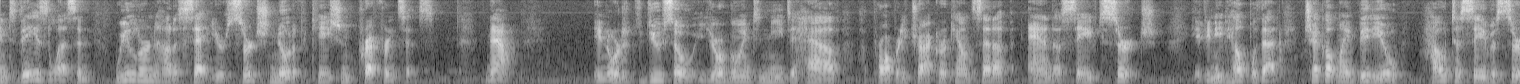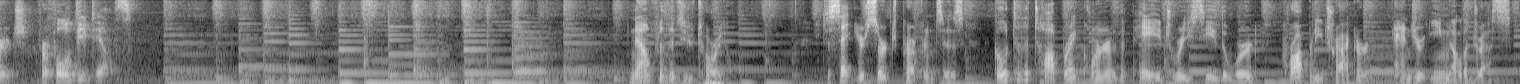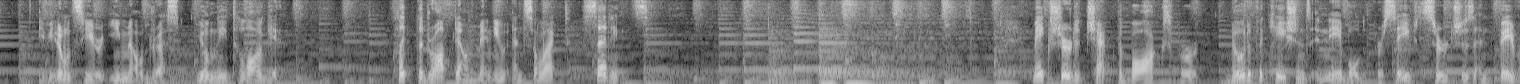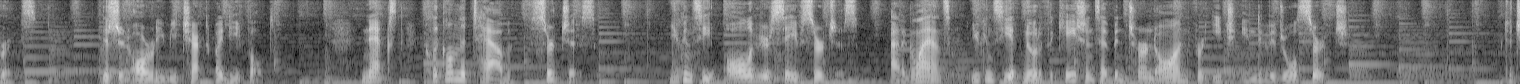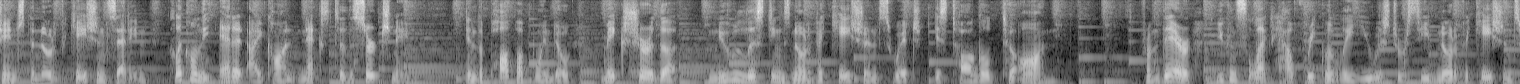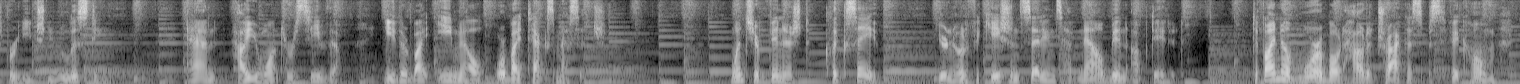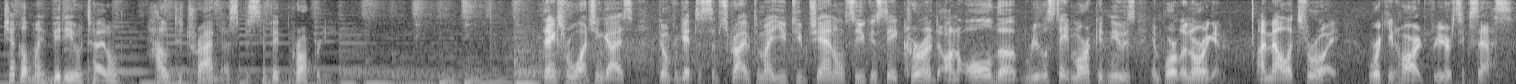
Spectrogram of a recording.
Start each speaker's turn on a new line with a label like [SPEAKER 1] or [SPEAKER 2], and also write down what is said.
[SPEAKER 1] In today's lesson, we learn how to set your search notification preferences. Now, in order to do so, you're going to need to have a property tracker account set up and a saved search. If you need help with that, check out my video, How to Save a Search, for full details. Now for the tutorial. To set your search preferences, go to the top right corner of the page where you see the word Property Tracker and your email address. If you don't see your email address, you'll need to log in. Click the drop-down menu and select Settings. Make sure to check the box for Notifications Enabled for saved searches and favorites. This should already be checked by default. Next, click on the tab Searches. You can see all of your saved searches. At a glance, you can see if notifications have been turned on for each individual search. To change the notification setting, click on the edit icon next to the search name. In the pop-up window, make sure the New Listings Notification switch is toggled to on. From there, you can select how frequently you wish to receive notifications for each new listing and how you want to receive them, either by email or by text message. Once you're finished, click Save. Your notification settings have now been updated. To find out more about how to track a specific home, check out my video titled How to Track a Specific Property. Thanks for watching guys. Don't forget to subscribe to my YouTube channel so you can stay current on all the real estate market news in Portland, Oregon. I'm Alex Roy, working hard for your success.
